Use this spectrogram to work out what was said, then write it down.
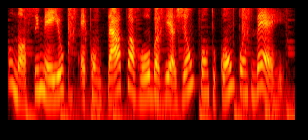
O nosso e-mail é contato@viajão.com.br.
